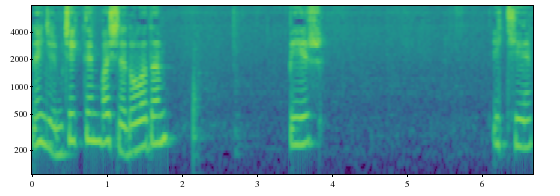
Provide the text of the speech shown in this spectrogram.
zincirimi çektim. Başına doladım. Bir, iki,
